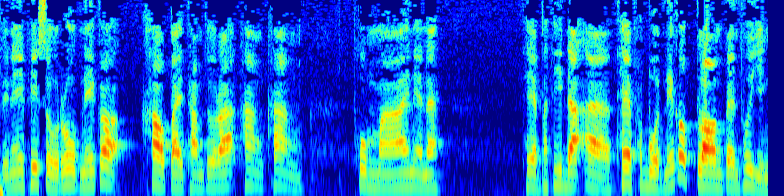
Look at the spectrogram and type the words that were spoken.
ทีนี้ภิกษุรูปนี้ก็เข้าไปทำธุระข้างข้างพุ่มไม้เนี่ยนะเทพธิดาเทพบุตรนี้ก็ปลอมเป็นผู้หญิง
